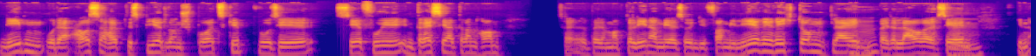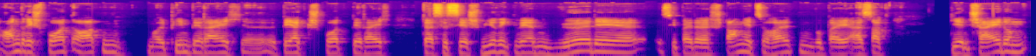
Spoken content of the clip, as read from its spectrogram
neben oder außerhalb des Biathlon-Sports gibt, wo sie sehr viel Interesse daran haben. Bei der Magdalena mehr so in die familiäre Richtung gleich, mhm. bei der Laura sehr mhm. in, in andere Sportarten, im Alpinbereich, äh, Bergsportbereich dass es sehr schwierig werden würde, sie bei der Stange zu halten, wobei er sagt, die Entscheidung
